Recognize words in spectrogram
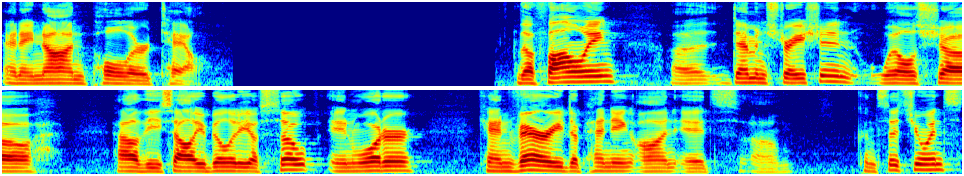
and a nonpolar tail. The following uh, demonstration will show how the solubility of soap in water can vary depending on its um, constituents.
